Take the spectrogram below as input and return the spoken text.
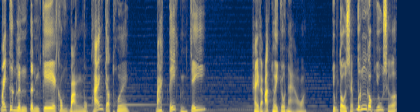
Mấy thứ linh tinh kia không bằng một tháng cho thuê. Bác tiếc làm chi? Hay là bác thuê chỗ nào? Chúng tôi sẽ bứng gốc vú sữa,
